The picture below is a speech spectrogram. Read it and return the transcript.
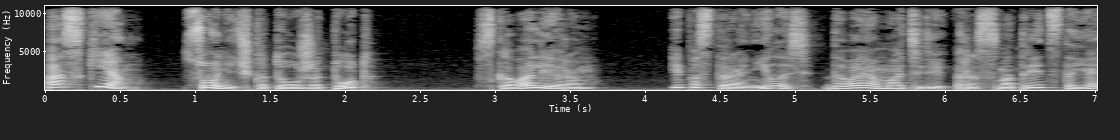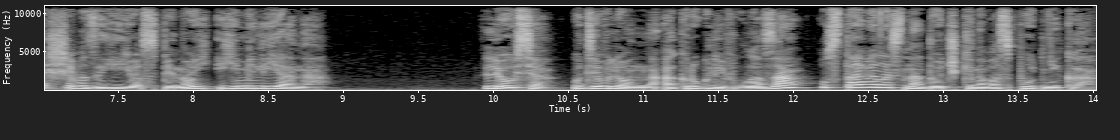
«А с кем? Сонечка-то уже тут?» «С кавалером». И посторонилась, давая матери рассмотреть стоящего за ее спиной Емельяна. Люся, удивленно округлив глаза, уставилась на дочкиного спутника.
